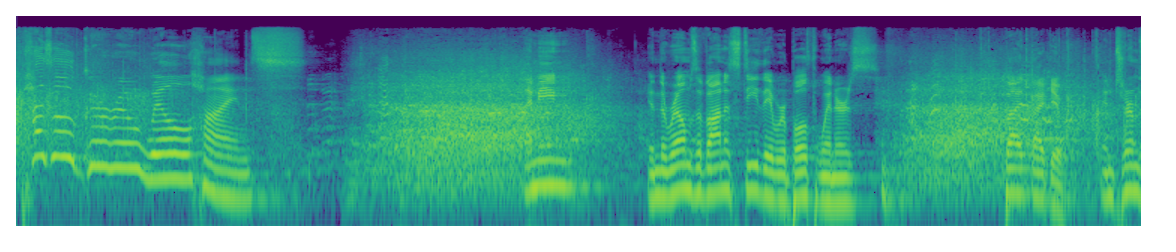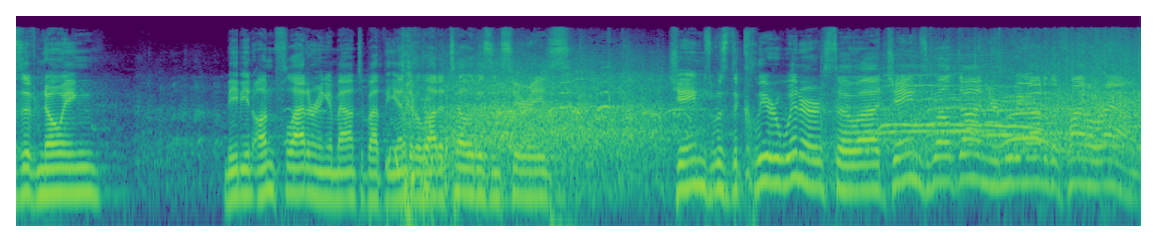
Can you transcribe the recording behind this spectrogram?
Puzzle guru Will Hines. I mean, in the realms of honesty, they were both winners. But Thank you. in terms of knowing maybe an unflattering amount about the end of a lot of television series, James was the clear winner. So, uh, James, well done. You're moving on to the final round.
